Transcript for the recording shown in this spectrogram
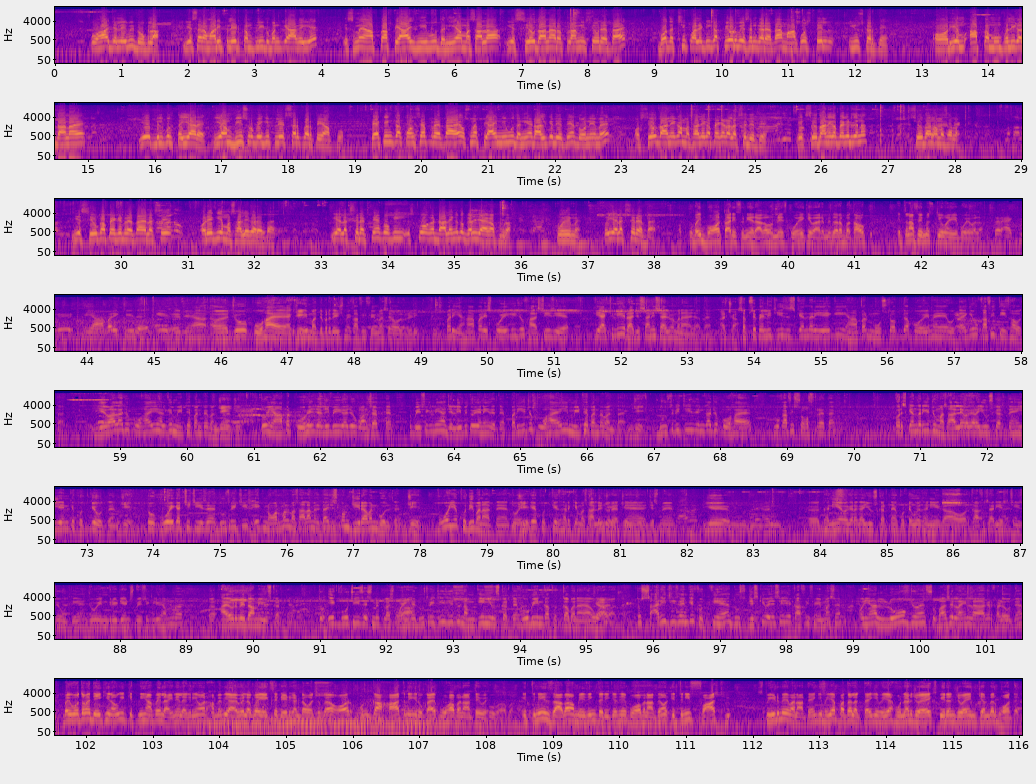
पोहा, जलेबी, ढोकला, ये सर हमारी प्लेट कंप्लीट बन के आ गई है। इसमें आपका प्याज, नींबू, धनिया, मसाला, ये सेव, दाना, रतलामी सेव रहता है। बहुत अच्छी क्वालिटी का प्योर बेसन का रहता है। महाकोश तेल यूज़ करते हैं। और ये आपका मूंगफली का दाना है। ये बिल्कुल तैयार है। ये हम बीस रुपये की प्लेट सर्व करते हैं आपको। पैकिंग का कॉन्सेप्ट रहता है, उसमें प्याज, नींबू, धनिया डाल के देते हैं दोने में और सेव दाने का मसाले का पैकेट अलग से देते हैं। एक सेव दाने का पैकेट देना सेव दाना मसाला। ये सेव का पैकेट रहता है अलग से और एक ये मसाले का रहता है। ये अलग से रखते हैं क्योंकि इसको अगर डालेंगे तो गल जाएगा पूरा, पोहे में तो ये अलग से रहता है। तो भाई बहुत तारीफ़ सुनिए राघव, हमने इस पोहे के बारे में ज़रा बताओ इतना फ़ेमस क्यों है ये पोहे वाला? सर एक्चुअली यहाँ पर एक चीज़ है कि यहाँ जो पोहा है एक्चुअली मध्य प्रदेश में काफ़ी फ़ेमस है ऑलरेडी पर यहाँ पर इस पोहे की जो खास चीज़ ये है कि एक्चुअली ये राजस्थानी स्टाइल में बनाया जाता है। अच्छा। सबसे पहली चीज़ इसके अंदर ये है कि यहाँ पर मोस्ट ऑफ़ द पोहे में ये होता है कि वो काफ़ी तीखा होता है। ये वाला जो पोहा है हल्के मीठेपन पे बनता जी, है। जी। तो यहाँ पर पोहे जलेबी का जो कॉन्सेप्ट है तो बेसिकली यहाँ जलेबी तो ये नहीं देते हैं पर ये जो पोहा है ये मीठेपन पे बनता है। जी। दूसरी चीज़ इनका जो पोहा है वो काफ़ी सॉफ्ट रहता है। और इसके अंदर ये जो मसाले वगैरह यूज़ करते हैं ये इनके खुद के होते हैं। जी। तो वो एक अच्छी चीज़ है। दूसरी चीज़ एक नॉर्मल मसाला मिलता है जिसको हम जीरावन बोलते हैं। जी। वो ये खुद ही बनाते हैं। तो इनके खुद के घर के मसाले जो रहते हैं जिसमें ये धनिए वगैरह का यूज़ करते हैं कुटे हुए धनिए का और काफ़ी सारी ऐसी चीज़ें होती हैं जो इंग्रेडिएंट्स बेसिकली हम आयुर्वेदा में यूज़ करते हैं। तो एक वो चीज़ इसमें प्लस पॉइंट है। दूसरी चीज़ ये जो नमकीन यूज़ करते हैं वो भी इनका खुद का बनाया हुआ है। तो सारी चीज़ें इनकी खुद की हैं जिसकी वजह से ये काफ़ी फ़ेमस है और यहाँ लोग जो हैं सुबह से लाइन लगा कर खड़े होते हैं। भाई वो तो मैं देख ही रहा हूँ कि कितनी यहाँ पे लाइनें लग रही हैं और हमें भी आए हुए लगभग एक से डेढ़ घंटा हो चुका है और उनका हाथ नहीं रुका है पोहा बनाते हुए। इतनी ज़्यादा अमेजिंग तरीके से पोहा बनाते हैं और इतनी फास्ट स्पीड में बनाते हैं कि भैया पता लगता है कि भैया हुनर जो है एक्सपीरियंस जो है इनके अंदर बहुत है।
